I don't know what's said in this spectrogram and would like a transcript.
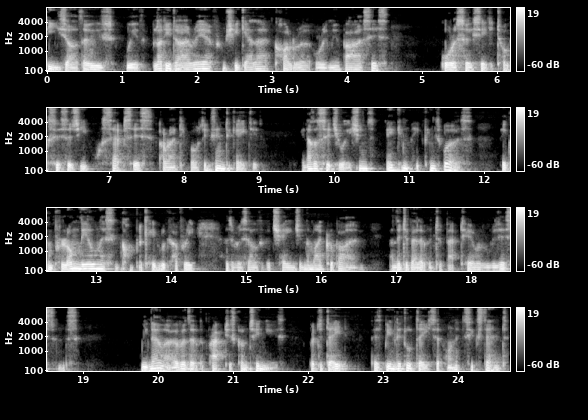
these are those with bloody diarrhea from Shigella, cholera, or amoebiasis, or associated toxicity or sepsis are antibiotics indicated. In other situations, they can make things worse. They can prolong the illness and complicate recovery as a result of a change in the microbiome and the development of bacterial resistance. We know, however, that the practice continues, but to date there's been little data on its extent,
